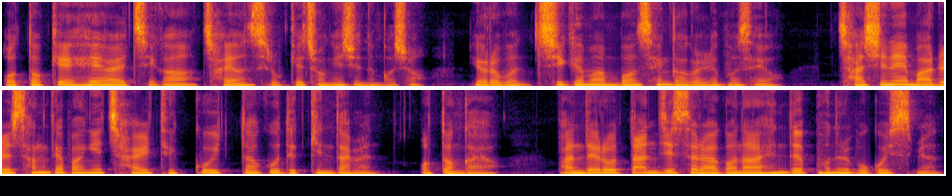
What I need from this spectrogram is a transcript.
어떻게 해야 할지가 자연스럽게 정해지는 거죠. 여러분, 지금 한번 생각을 해보세요. 자신의 말을 상대방이 잘 듣고 있다고 느낀다면 어떤가요? 반대로 딴짓을 하거나 핸드폰을 보고 있으면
